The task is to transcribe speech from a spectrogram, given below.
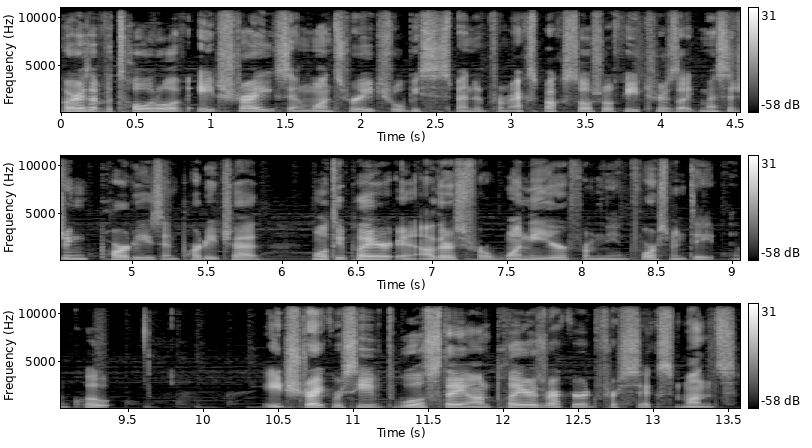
Players have a total of 8 strikes, and once reached, will be suspended from Xbox social features like messaging, parties, and party chat, multiplayer, and others for one year from the enforcement date. End quote. Each strike received will stay on player's record for 6 months.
